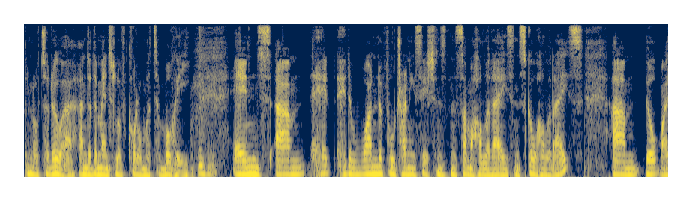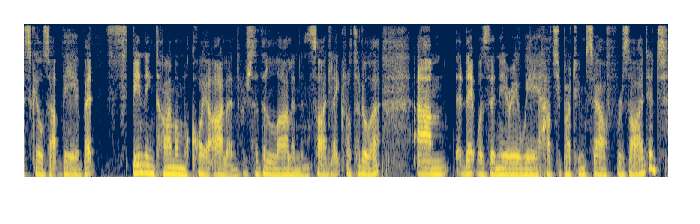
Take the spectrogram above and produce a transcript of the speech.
in Rotorua under the mantle of Koromata Mohi. Mm-hmm. And um, had, had a wonderful training sessions in the summer holidays and school holidays. Um, built my skills up there. But spending time on Mokoia Island, which is a little island inside Lake Rotorua, um, that was an area where Hatupatu himself resided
